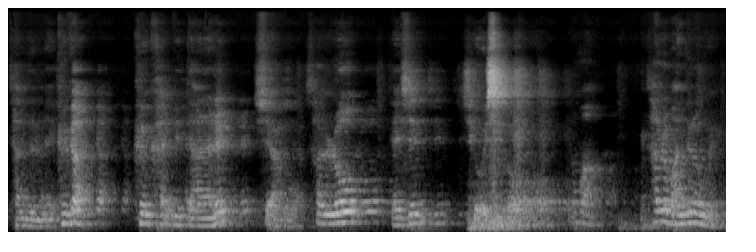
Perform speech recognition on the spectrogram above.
잠들매 그가 그 갈빗대 하나를 취하고 살로 대신 채우시고. 정말 살로 만드는 거예요.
